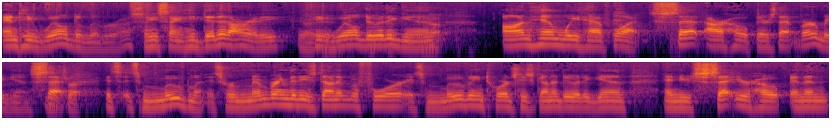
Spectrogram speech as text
and he will deliver us. So he's saying he did it already, Yeah, he yeah, will do it again. Yeah. On him we have what? Set our hope. There's that verb again. Set. Right. It's it's movement. It's remembering that he's done it before. It's moving towards he's going to do it again, and you set your hope, and then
